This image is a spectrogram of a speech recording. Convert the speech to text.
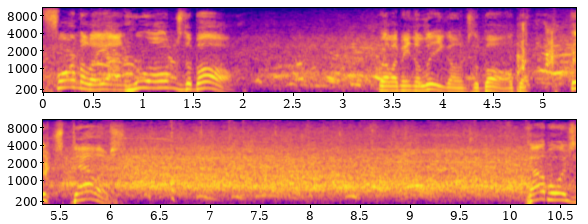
formally on who owns the ball. Well, I mean, the league owns the ball, but it's Dallas. Cowboys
